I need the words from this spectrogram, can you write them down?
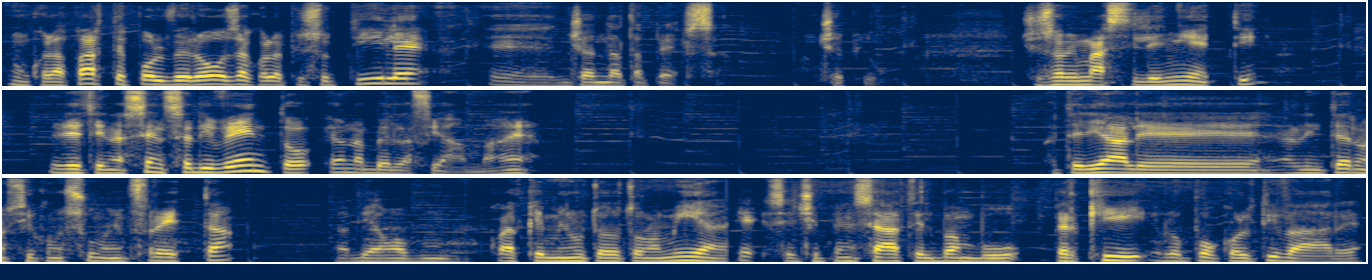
Dunque la parte polverosa, quella più sottile, è già andata persa, non c'è più. Ci sono rimasti legnetti. Vedete, in assenza di vento è una bella fiamma, eh? Materiale all'interno si consuma in fretta abbiamo qualche minuto di autonomia e se ci pensate il bambù per chi lo può coltivare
